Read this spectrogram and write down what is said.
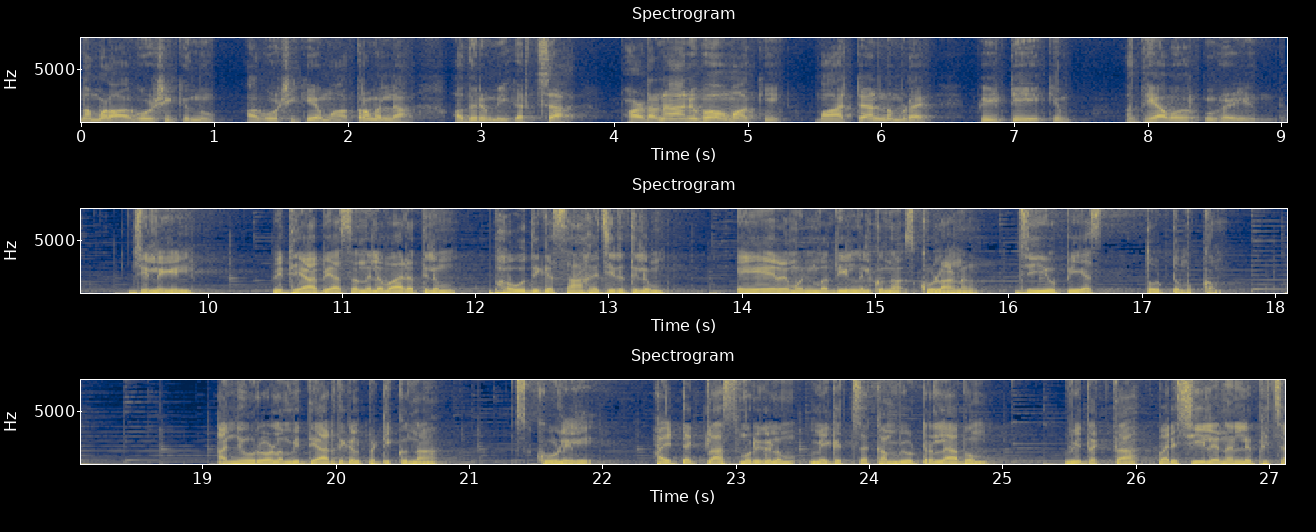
നമ്മൾ ആഘോഷിക്കുന്നു. ആഘോഷിക്കുക മാത്രമല്ല അതൊരു മികച്ച പഠനാനുഭവമാക്കി മാറ്റാൻ നമ്മുടെ പി ടി എക്കും അധ്യാപകർക്കും കഴിയുന്നുണ്ട്. ജില്ലയിൽ വിദ്യാഭ്യാസ നിലവാരത്തിലും ഭൗതിക സാഹചര്യത്തിലും ഏറെ മുൻപന്തിയിൽ നിൽക്കുന്ന സ്കൂളാണ് G U P S Thottumukkam. അഞ്ഞൂറോളം വിദ്യാർത്ഥികൾ പഠിക്കുന്ന സ്കൂളിൽ ഹൈടെക് ക്ലാസ് മുറികളും മികച്ച കമ്പ്യൂട്ടർ ലാബും വിദഗ്ധ പരിശീലനം ലഭിച്ച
